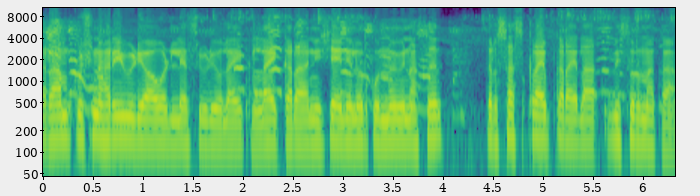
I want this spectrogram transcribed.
रामकृष्ण हरी व्हिडिओ आवडल्यास व्हिडिओला एक लाईक करा आणि चॅनेलवर कोण नवीन असेल तर सबस्क्राईब करायला विसरू नका.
